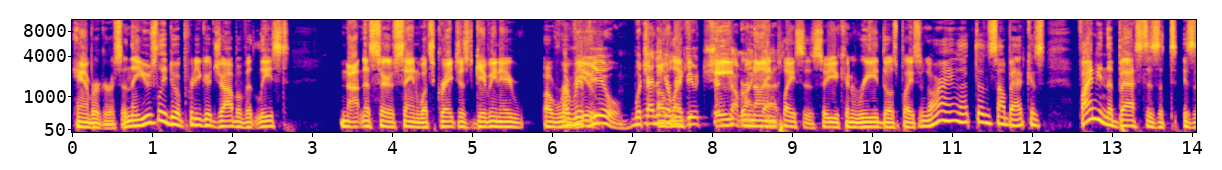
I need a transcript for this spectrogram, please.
hamburgers, and they usually do a pretty good job of at least not necessarily saying what's great, just giving a a review. a review, which I think of a like review should eight come or like nine that. places, so you can read those places and go, all right, that doesn't sound bad. Because finding the best is a, is a,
